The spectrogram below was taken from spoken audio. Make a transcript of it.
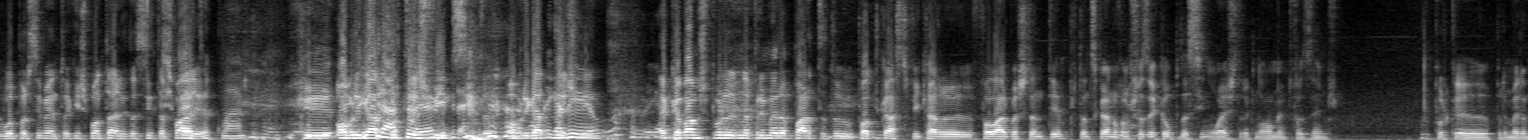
o aparecimento aqui espontâneo da Cita Faia, que obrigado por teres é, vindo. Cita. Obrigado por teres vindo. Acabámos por, na primeira parte do podcast, ficar a falar bastante tempo, portanto, se calhar não vamos fazer aquele pedacinho extra que normalmente fazemos, porque a primeira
